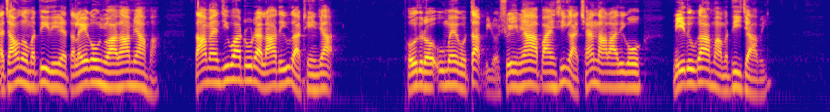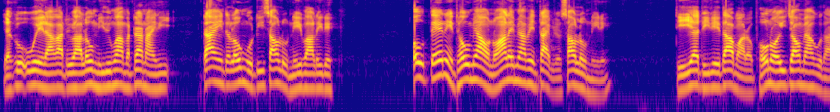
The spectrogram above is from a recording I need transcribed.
အကြောင်းတော့မသိသေးတဲ့တလဲကုန်းရွာသားများမှာတာမန်ကြီးဝါတိုးတက်လာသည်ဟုသာထင်ကြ ဖိုးသူတော်ဦးမဲကိုတတ်ပြီးတော့ရွှေများအပိုင်ရှိကချမ်းသာလာသည်ကိုမိသူကမှမသိကြပြီယခုဦးဝေလာကတရားလုံးမိသူမှမတတ်နိုင်သည့်တိုင်းတစ်လုံးကိုတီးဆောက်လို့နေပါလေတယ် အုတ်သေးနေထုံးများအောင်နွားလဲများဖြင့်တိုက်ပြီးတော့စောက်လုပ်နေတယ်ဒီရက်ဒီဒေသမှာတော့ဘုံတော်ကြီးเจ้าများကသာ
